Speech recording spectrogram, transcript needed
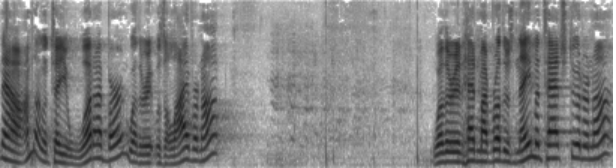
Now, I'm not going to tell you what I burned, whether it was alive or not, whether it had my brother's name attached to it or not.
